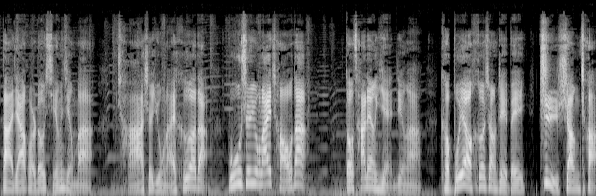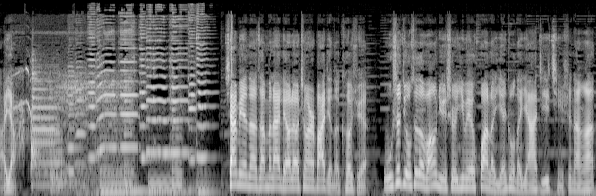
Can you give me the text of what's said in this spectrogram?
大家伙儿都醒醒吧！茶是用来喝的，不是用来炒的。都擦亮眼睛啊！可不要喝上这杯智商茶呀！下面呢，咱们来聊聊正儿八经的科学。五十九岁的王女士因为患了严重的牙疾，寝食难安，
